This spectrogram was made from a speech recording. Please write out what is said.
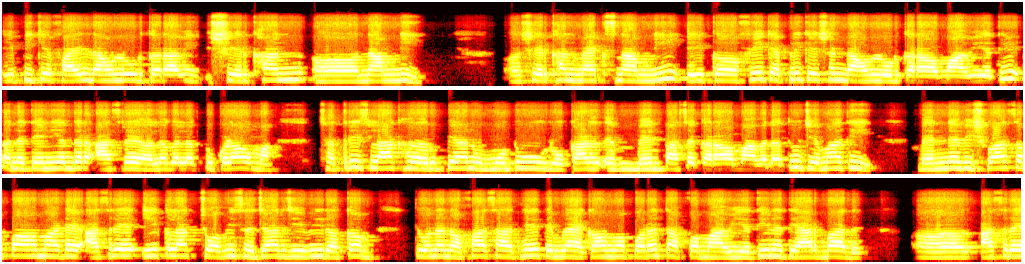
એપીકે ફાઇલ ડાઉનલોડ કરાવી શેરખાન નામની શેરખાન મેક્સ નામની એક ફેક એપ્લિકેશન ડાઉનલોડ કરાવવામાં આવી હતી અને તેની અંદર આશરે અલગ અલગ ટુકડાઓમાં છત્રીસ લાખ રૂપિયાનું મોટું રોકાણ બેન પાસે કરાવવામાં આવેલ હતું. જેમાંથી બેનને વિશ્વાસ અપાવવા માટે આશરે એક લાખ ચોવીસ હજાર જેવી રકમ તેઓના નફા સાથે તેમના એકાઉન્ટમાં પરત આપવામાં આવી હતી અને ત્યારબાદ આશરે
